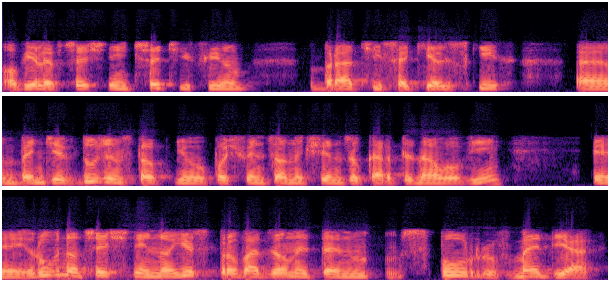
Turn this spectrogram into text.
o wiele wcześniej, trzeci film braci Sekielskich e, będzie w dużym stopniu poświęcony księdzu kardynałowi. E, równocześnie no, jest prowadzony ten spór w mediach,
